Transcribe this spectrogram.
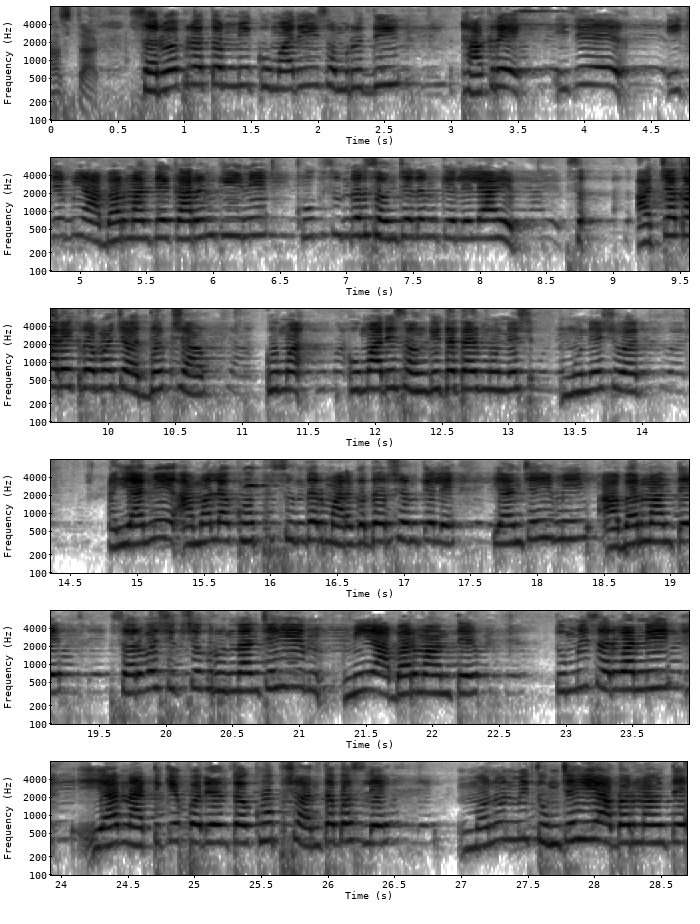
हा स्टार्ट सर्वप्रथम मी कुमारी समृद्धी ठाकरे. हिचे हिचे मी आभार मानते कारण की हिने खूप सुंदर संचलन केलेले आहे. स- आजच्या कार्यक्रमाच्या अध्यक्षा कुमा कुमारी संगीताताई मुनेश मुनेश्वर यांनी आम्हाला खूप सुंदर मार्गदर्शन केले. यांचेही मी आभार मानते. सर्व शिक्षक वृंदांचेही मी आभार मानते. तुम्ही सर्वांनी या नाटिकेपर्यंत खूप शांत बसले. म्हणून मी तुमचेही आभार मानते.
